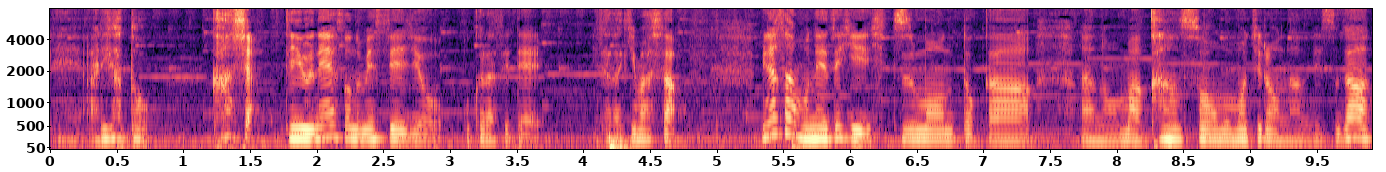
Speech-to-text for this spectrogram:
えー、ありがとう感謝っていうねそのメッセージを送らせていただきました皆さんもね是非質問とかあのまあ感想ももちろんなんですが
